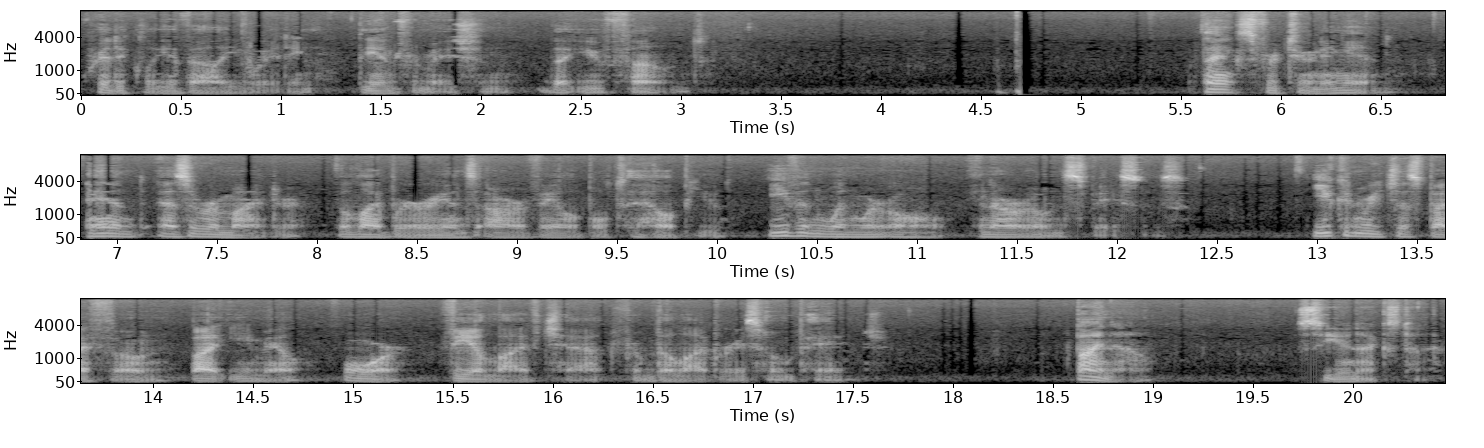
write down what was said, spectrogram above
critically evaluating the information that you've found. Thanks for tuning in. And as a reminder, the librarians are available to help you, even when we're all in our own spaces. You can reach us by phone, by email, or via live chat from the library's homepage. Bye now. See you next time.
